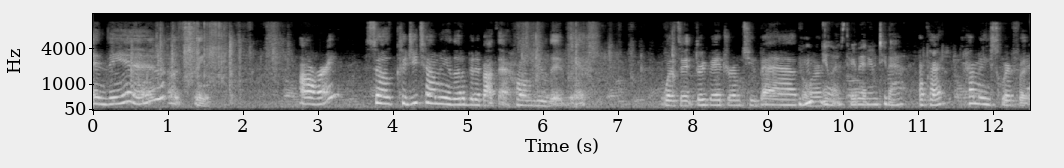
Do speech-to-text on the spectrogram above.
And then let's see. All right. So could you tell me a little bit about that home you lived in? Was it three bedroom, two bath, Mhm, or It was three bedroom, two bath. okay? How many square foot?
